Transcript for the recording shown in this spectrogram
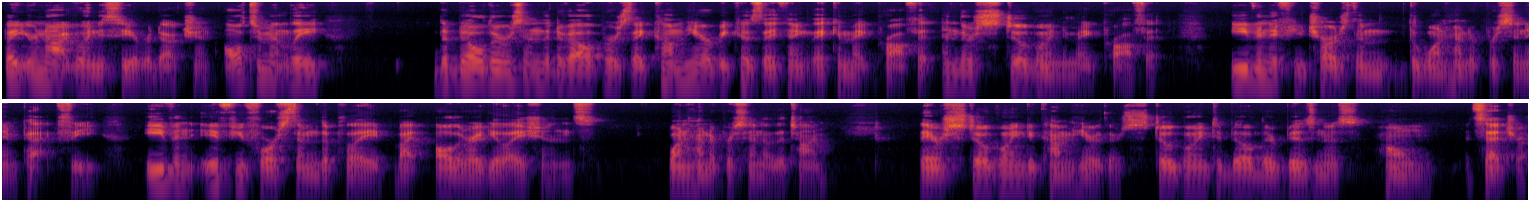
But you're not going to see a reduction. Ultimately, the builders and the developers, they come here because they think they can make profit, and they're still going to make profit, even if you charge them the 100% impact fee, even if you force them to play by all the regulations 100% of the time. They are still going to come here, they're still going to build their business, home, etc.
